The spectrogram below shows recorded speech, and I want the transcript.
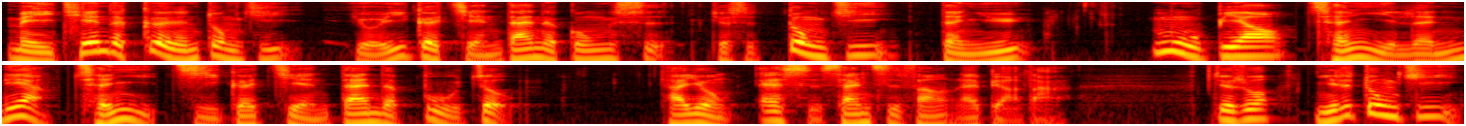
每天的个人动机有一个简单的公式，就是动机等于目标乘以能量乘以几个简单的步骤。它用 S 三次方来表达，就是说你的动机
